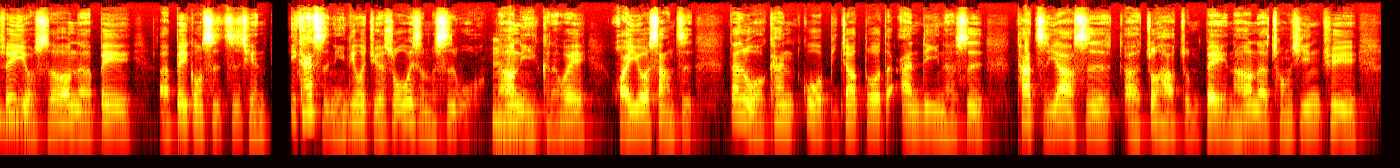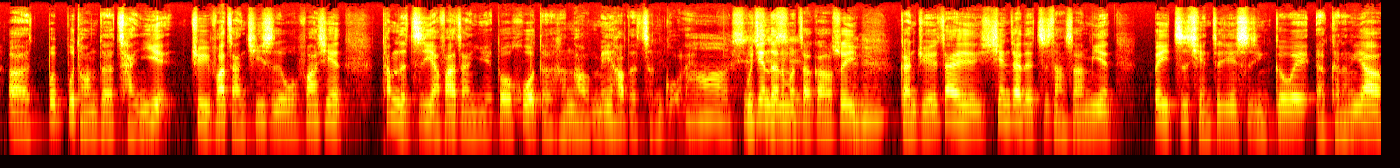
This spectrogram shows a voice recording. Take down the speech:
所以有时候呢，被呃被公司之前。一开始你一定会觉得说为什么是我，然后你可能会怀忧丧志。但是我看过比较多的案例呢，是他只要是呃做好准备，然后呢重新去呃不不同的产业去发展，其实我发现他们的职业发展也都获得很好美好的成果了。哦，不见得那么糟糕，所以感觉在现在的职场上面。被之前这件事情，各位呃，可能要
